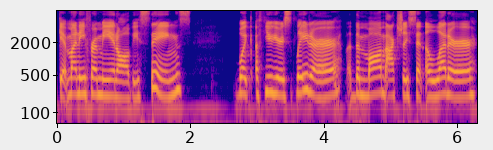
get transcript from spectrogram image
get money from me and all these things. Like a few years later, the mom actually sent a letter,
